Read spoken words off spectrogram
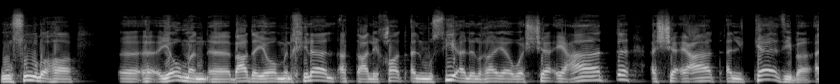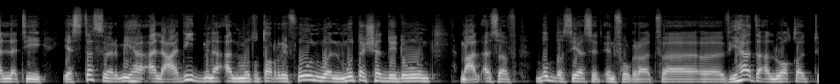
وصولها. آه، يوما آه، بعد يوم من خلال التعليقات المسيئة للغاية والشائعات الشائعات الكاذبة التي يستثمر بها العديد من المتطرفون والمتشددون مع الأسف ضد سياسة انفوغرات ففي هذا الوقت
